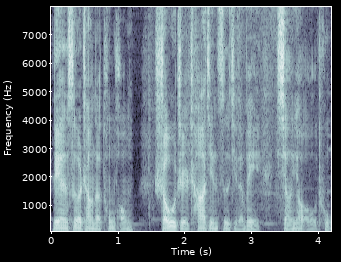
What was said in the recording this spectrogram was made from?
脸色涨得通红，手指插进自己的胃，想要呕吐。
